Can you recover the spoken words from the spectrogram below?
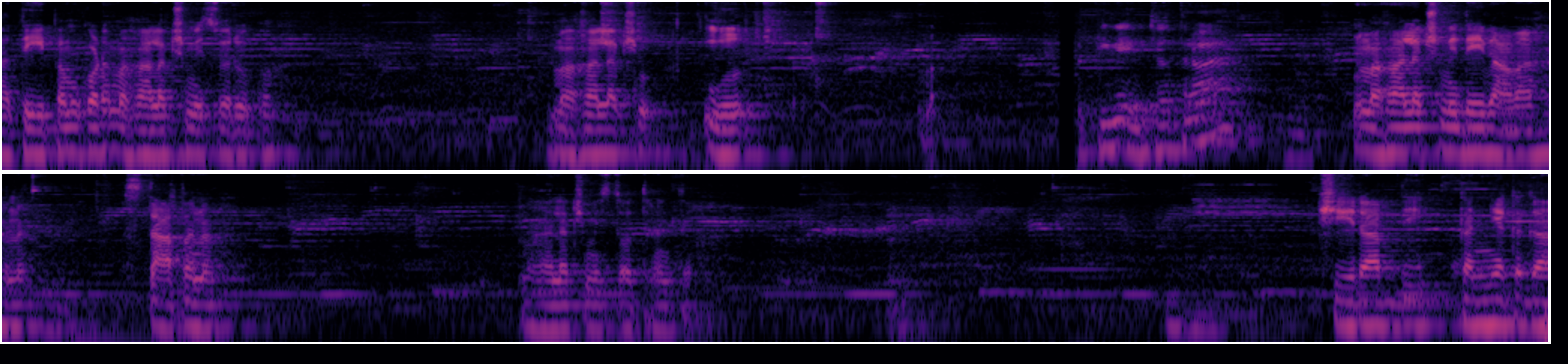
ఆ దీపం కూడా మహాలక్ష్మి స్వరూపం. మహాలక్ష్మి. ఈ మహాలక్ష్మీదేవి ఆవాహన స్థాపన. మహాలక్ష్మి స్తోత్రంతో క్షీరాబ్ది కన్యకగా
